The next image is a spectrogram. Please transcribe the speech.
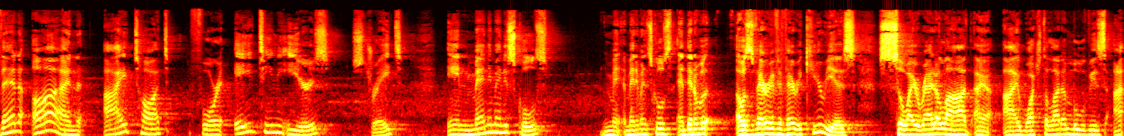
then on, I taught for 18 years straight in many many schools many many schools. And then I was, very very curious. So i read a lot. I i watched a lot of movies. I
